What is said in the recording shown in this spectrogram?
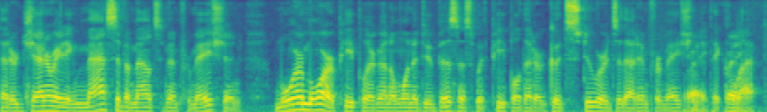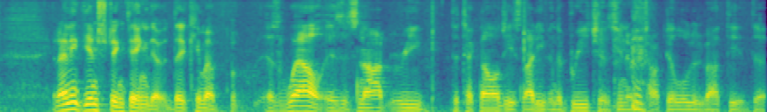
that are generating massive amounts of information, more and more people are going to want to do business with people that are good stewards of that information right, that they collect. Right. And I think the interesting thing that, that came up as well is it's not re the technology, it's not even the breaches. You know, we talked a little bit about the, the,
